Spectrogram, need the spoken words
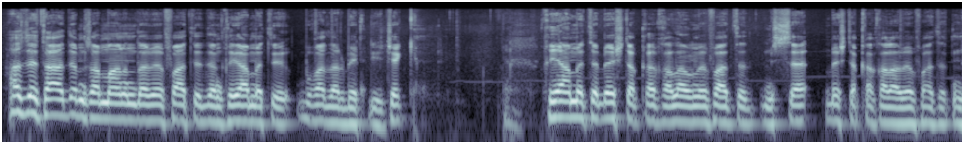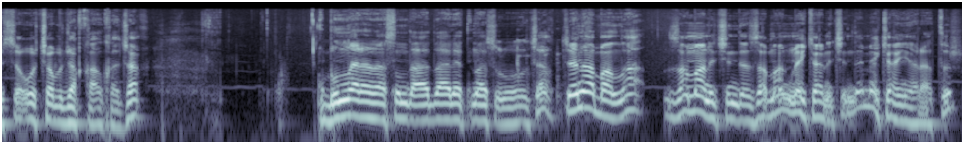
Hazreti Adem zamanında vefat eden kıyameti bu kadar bekleyecek. Kıyamete beş dakika kala vefat etmişse, beş dakika kala vefat etmişse o çabucak kalkacak. Bunlar arasında adalet nasıl olacak? Cenab-ı Allah zaman içinde zaman, mekan içinde mekan yaratır.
